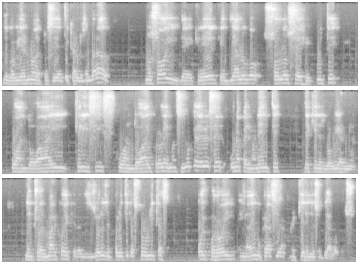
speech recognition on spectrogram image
del gobierno del presidente Carlos Alvarado. No soy de creer que el diálogo solo se ejecute cuando hay crisis, cuando hay problemas, sino que debe ser una permanente de quienes gobiernan, dentro del marco de que las decisiones en políticas públicas, hoy por hoy, en la democracia, requieren esos diálogos.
